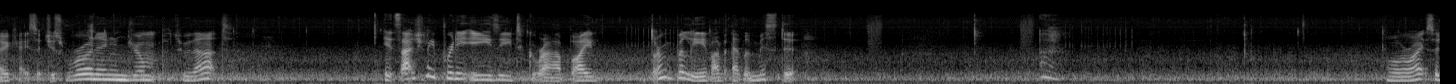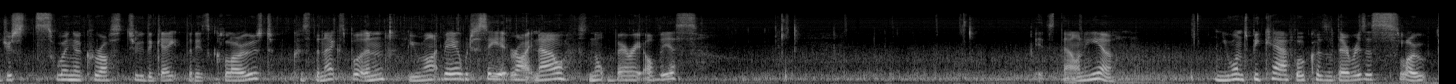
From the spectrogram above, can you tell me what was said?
okay, so just running and jump through that. It's actually pretty easy to grab. I don't believe I've ever missed it. Alright, so just swing across to the gate that is closed, because the next button, you might be able to see it right now, it's not very obvious. It's down here. And you want to be careful because there is a slope.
